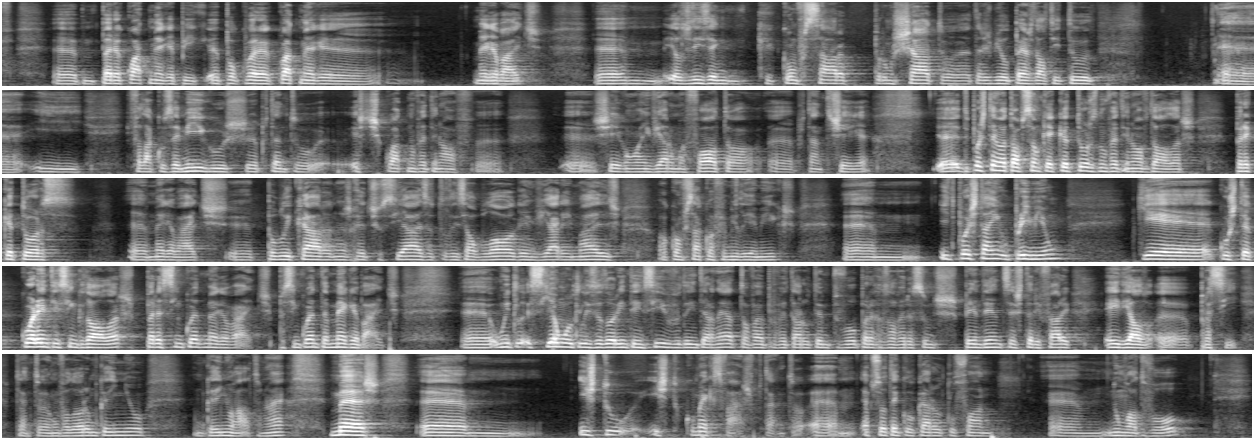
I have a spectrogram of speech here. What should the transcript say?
uh, para 4 megapic, uh, para 4 mega, megabytes. Uh, eles dizem que conversar por um chato a 3 mil pés de altitude uh, e falar com os amigos, portanto, estes 4,99 uh, chegam a enviar uma foto, portanto, chega. depois tem outra opção que é 14,99 dólares para 14 megabytes, publicar nas redes sociais, utilizar o blog, enviar e-mails ou conversar com a família e amigos. Um, e depois tem o Premium, que é, custa 45 dólares para 50 megabytes, para 50 megabytes. Uh, um, se é um utilizador intensivo da internet ou vai aproveitar o tempo de voo para resolver assuntos pendentes, este tarifário é ideal uh, para si. Portanto, é um valor um bocadinho, um bocadinho alto, não é? Mas uh, isto, isto como é que se faz? Portanto, a pessoa tem que colocar o telefone no modo voo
